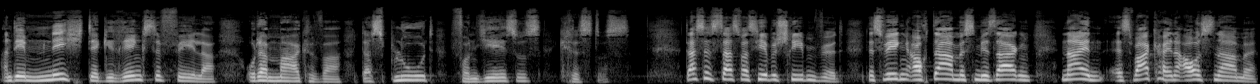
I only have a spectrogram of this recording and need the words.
an dem nicht der geringste Fehler oder Makel war, das Blut von Jesus Christus. Das ist das, was hier beschrieben wird. Deswegen auch da müssen wir sagen, nein, es war keine Ausnahme,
